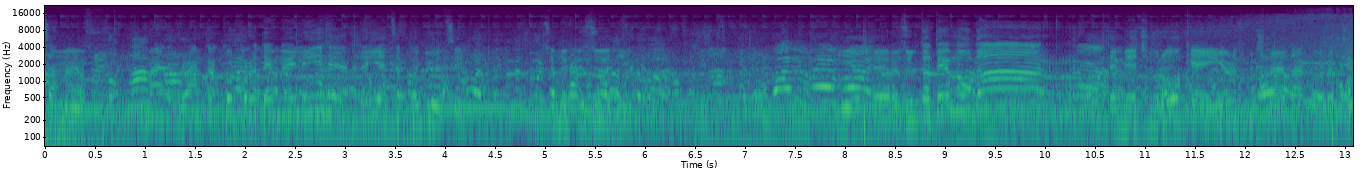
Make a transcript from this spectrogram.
Саме в рамках корпоративної ліги. Вдається падюці в цьому епізоді. Є результативний удар! Це м'яч в руки і розпочинає атаку гравців.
